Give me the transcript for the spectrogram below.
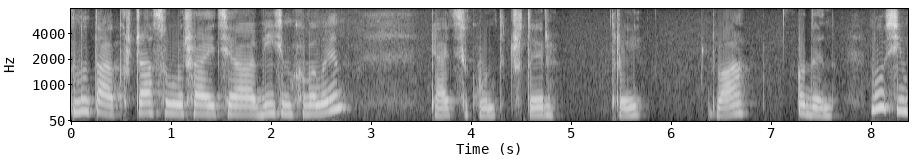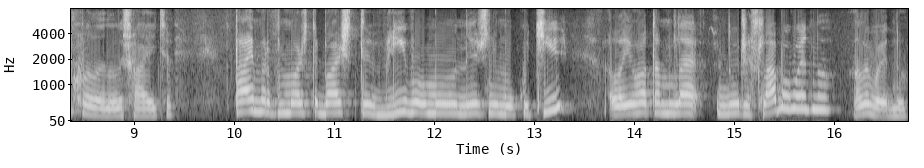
Ну так, часу лишається 8 хвилин, 5 секунд, 4, 3, 2, 1. Ну, 7 хвилин лишається. Таймер ви можете бачити в лівому нижньому куті, але його там дуже слабо видно, але видно.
